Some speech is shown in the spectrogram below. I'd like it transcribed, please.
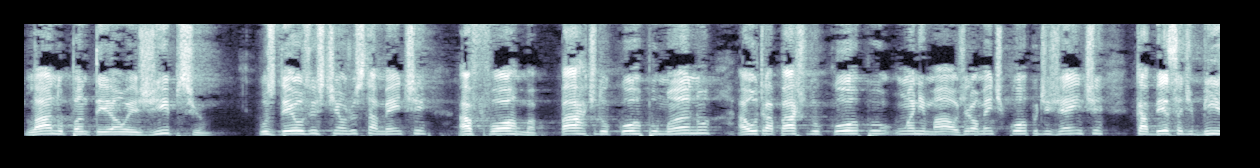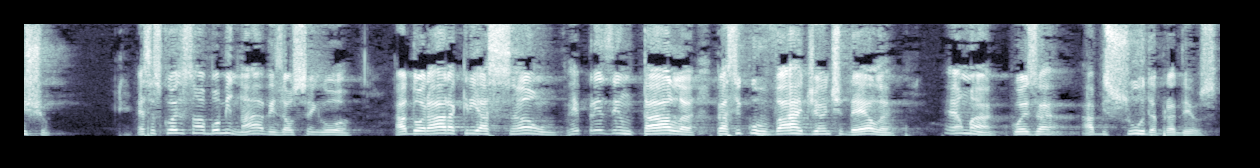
Lá no panteão egípcio, os deuses tinham justamente a forma, parte do corpo humano, a outra parte do corpo um animal, geralmente corpo de gente, cabeça de bicho. Essas coisas são abomináveis ao Senhor adorar a criação, representá-la, para se curvar diante dela, é uma coisa absurda para Deus.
